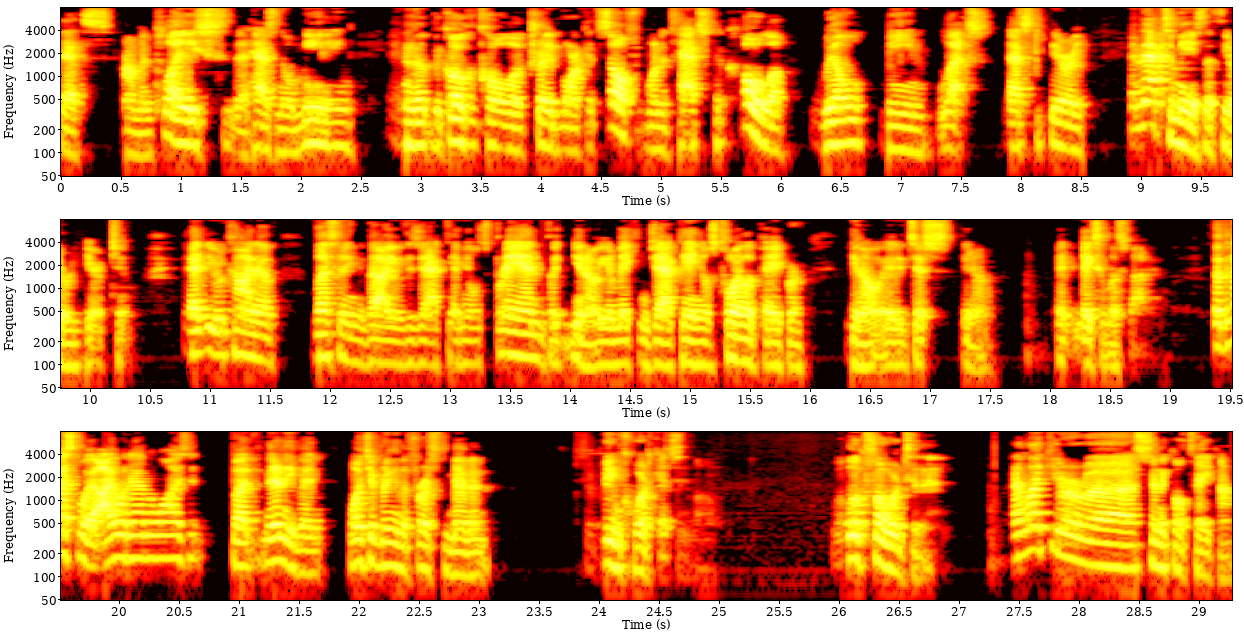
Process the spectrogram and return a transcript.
that's commonplace, that has no meaning. And the, the Coca-Cola trademark itself, when attached to cola, will mean less. That's the theory. And that to me is the theory here too. That you're kind of lessening the value of the Jack Daniels brand, but you know, you're making Jack Daniels toilet paper. You know, it just, you know, it makes it less valuable. So that's the way I would analyze it. But in any event, once you bring in the First Amendment, Supreme Court gets involved. We'll look forward to that. I like your uh, cynical take on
